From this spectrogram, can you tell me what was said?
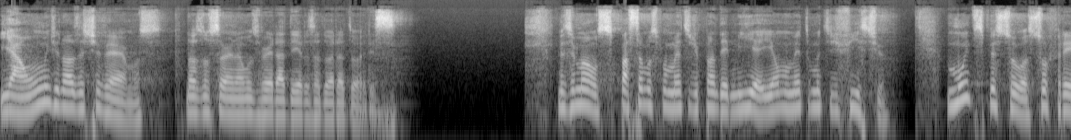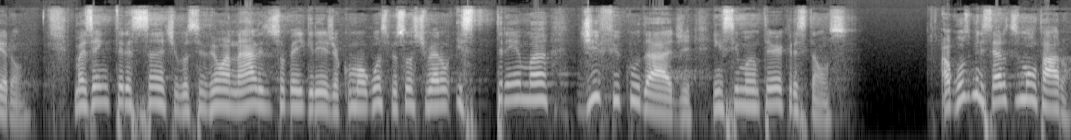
E aonde nós estivermos, nós nos tornamos verdadeiros adoradores. Meus irmãos, passamos por um momento de pandemia e é um momento muito difícil. Muitas pessoas sofreram, mas é interessante você ver uma análise sobre a igreja, como algumas pessoas tiveram extrema dificuldade em se manter cristãos. Alguns ministérios desmontaram.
